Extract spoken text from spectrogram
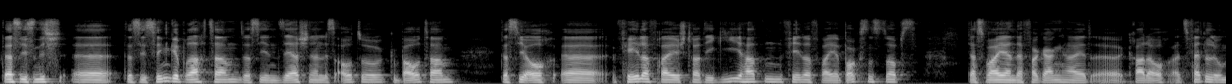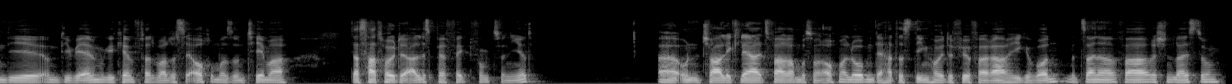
dass sie es nicht, äh, dass sie es hingebracht haben, dass sie ein sehr schnelles Auto gebaut haben, dass sie auch äh, fehlerfreie Strategie hatten, fehlerfreie Boxenstops, Das war ja in der Vergangenheit, äh, gerade auch als Vettel um die, um die WM gekämpft hat, war das ja auch immer so ein Thema. Das hat heute alles perfekt funktioniert. Äh, und Charlie Leclerc als Fahrer muss man auch mal loben. Der hat das Ding heute für Ferrari gewonnen mit seiner fahrerischen Leistung.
